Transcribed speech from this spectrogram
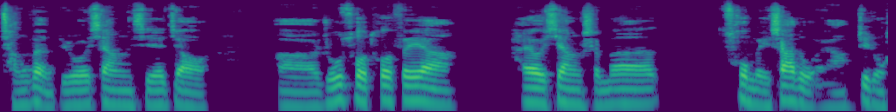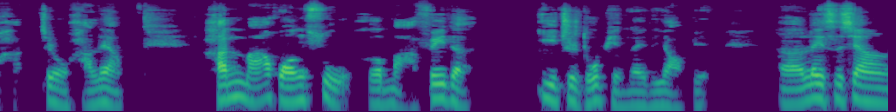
成分，比如像一些叫。啊，如唑托非啊，还有像什么醋美沙朵呀，这种含这种含量含麻黄素和吗啡的抑制毒品类的药品，呃，类似像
